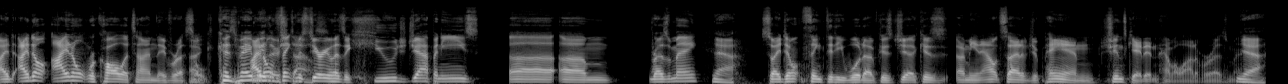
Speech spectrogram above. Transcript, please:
I, I don't I don't recall a time they've wrestled. because maybe I don't think styles. Mysterio has a huge Japanese uh, um, resume. Yeah, So I don't think that he would have because because I mean outside of Japan, Shinsuke didn't have a lot of a resume. yeah.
